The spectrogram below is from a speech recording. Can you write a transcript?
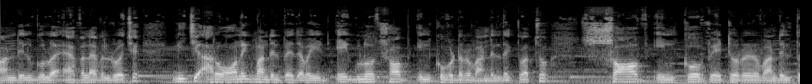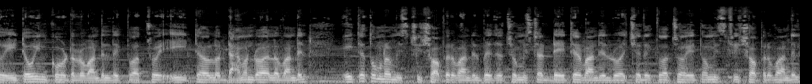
বান্ডেলগুলো অ্যাভেলেবেল রয়েছে। নিচে আরও অনেক বান্ডেল পেয়ে যাবে। এগুলো সব ইনকুবেটার বান্ডেল দেখতে পাচ্ছ? সব ইনকোভেটরের বান্ডেল তো এইটাও ইনকোভেটরের বান্ডেল দেখতে পাচ্ছ? এইটা হলো ডায়মন্ড রয়্যালের বান্ডেল এইটা তোমরা মিস্ট্রি শপের বান্ডেল পেয়ে যাচ্ছ। মিস্টার ডেটের বান্ডেল রয়েছে, দেখতে পাচ্ছ? এটাও মিস্ট্রি শপের বান্ডেল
